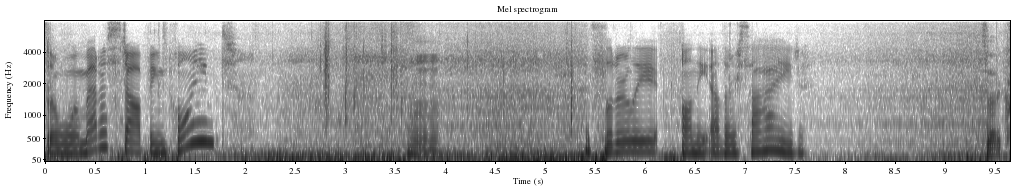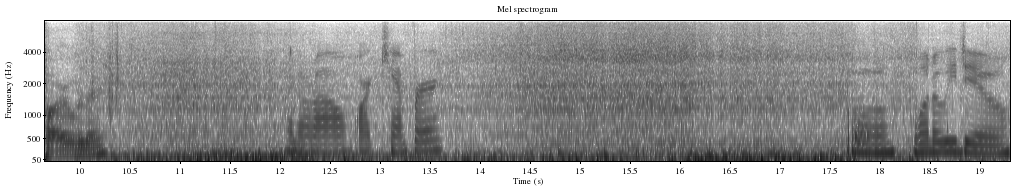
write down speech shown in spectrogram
So we're at a stopping point. Hmm. It's literally on the other side. Is that a car over there? I don't know, or a camper. Oh, what do we do?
